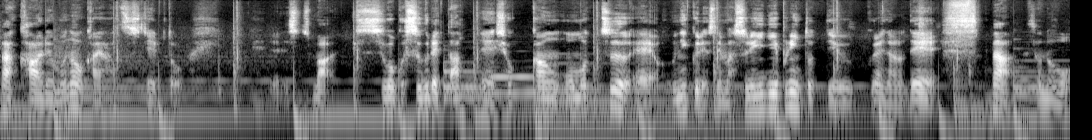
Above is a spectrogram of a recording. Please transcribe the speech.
まあ、変わるものを開発していると。えー、まあ、すごく優れた、えー、食感を持つ、えー、お肉ですね。まあ、3D プリントっていうくらいなので、まあ、その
